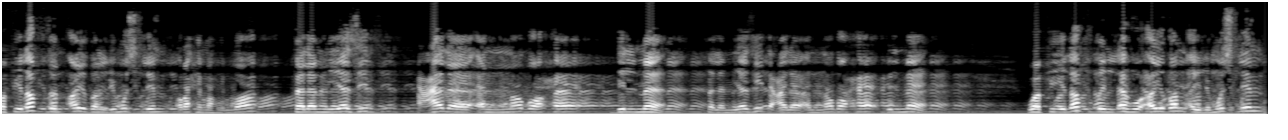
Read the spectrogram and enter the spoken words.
وفي لفظ أيضا لمسلم رحمه الله فلم يزد على أن نضح بالماء فلم يزد على أن نضح بالماء. وفي لفظ له أيضا أي لمسلم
